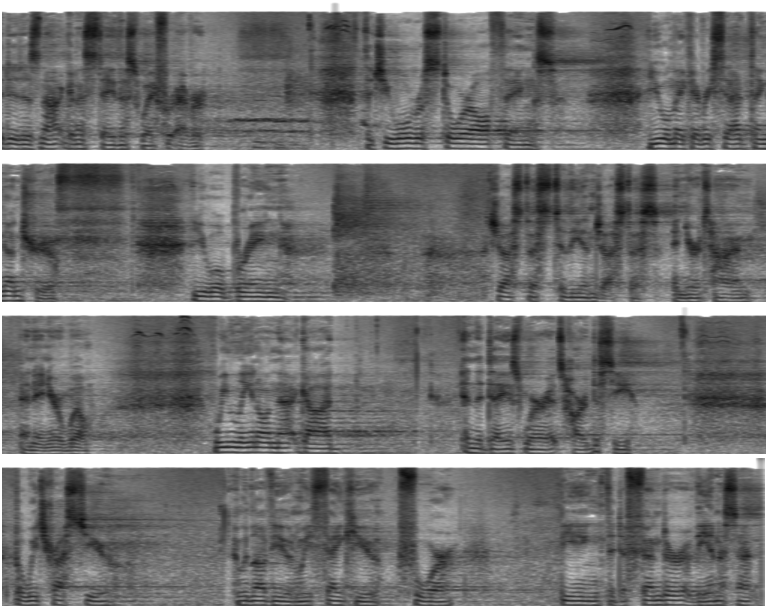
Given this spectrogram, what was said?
that it is not going to stay this way forever, that you will restore all things, you will make every sad thing untrue, you will bring justice to the injustice in your time and in your will. We lean on that, God, in the days where it's hard to see, but we trust you and we love you and we thank you for being the defender of the innocent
